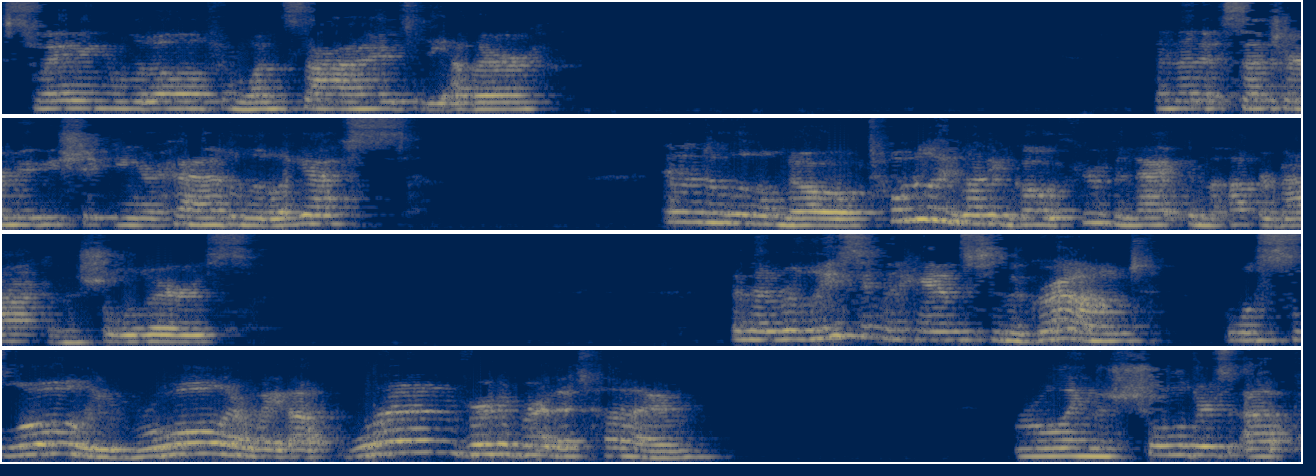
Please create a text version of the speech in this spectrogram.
swaying a little from one side to the other. And then at center, maybe shaking your head a little yes and a little no, totally letting go through the neck and the upper back and the shoulders. And then releasing the hands to the ground, We'll slowly roll our way up one vertebra at a time, rolling the shoulders up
